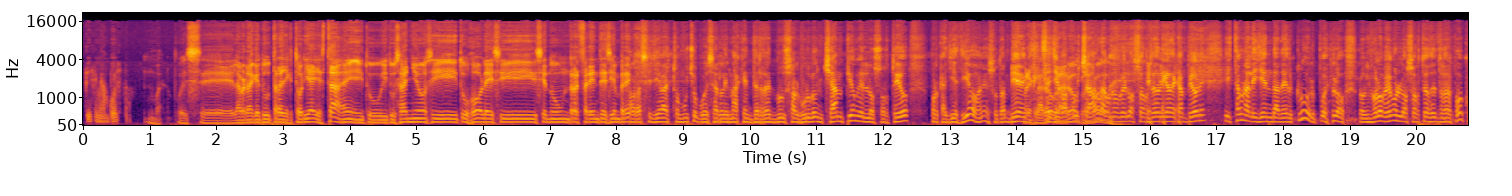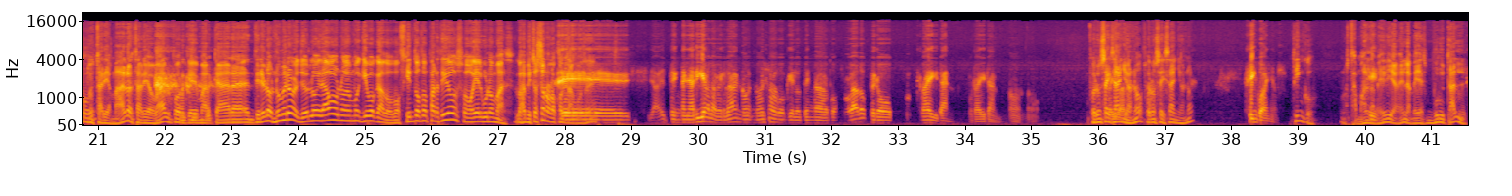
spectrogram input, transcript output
que se me han puesto. Bueno, pues eh, la verdad que tu trayectoria ahí está, ¿eh? y, tu, y tus años y tus goles y siendo un referente siempre. Ahora se lleva esto mucho, puede ser la imagen de Red Bull Salzburgo en Champions en los sorteos, porque allí es Dios, ¿eh? eso también Hombre, claro, se lleva claro, mucho claro. ahora, uno ve los sorteos de Liga de Campeones y está una leyenda del club, pues lo, lo mismo lo vemos en los sorteos dentro de poco. No ¿eh? estaría mal, no estaría mal, porque marcar... Tiene los números, yo lo he dado, no hemos equivocado. ¿202 partidos o hay alguno más? Los amistosos no los contamos, ¿eh? Eh, ya te engañaría, la verdad, no, no es algo que lo tenga controlado, pero por ahí irán, por ahí irán, no, no. Fueron seis años, ¿no? Fueron seis años, ¿no? Cinco años. Cinco. No está mal Sí. la media, ¿eh? La media es brutal.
